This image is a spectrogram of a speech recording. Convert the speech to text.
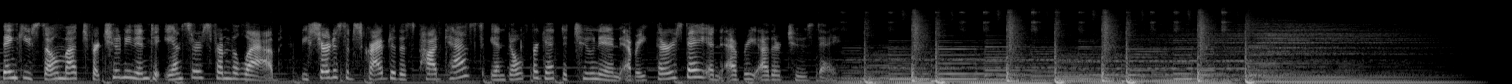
Thank you so much for tuning in to Answers from the Lab. Be sure to subscribe to this podcast and don't forget to tune in every Thursday and every other Tuesday.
